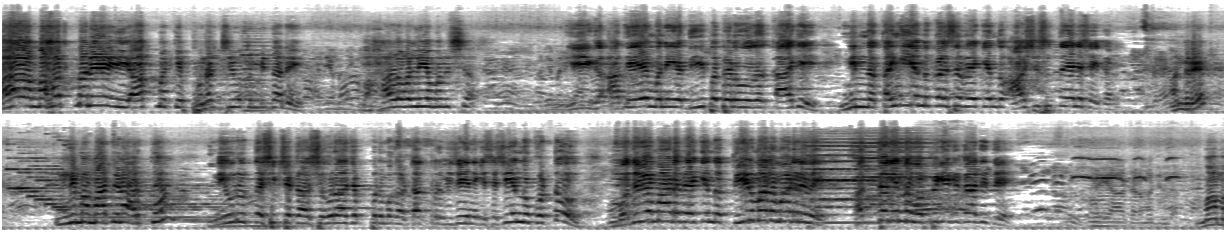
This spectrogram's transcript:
ಆ ಮಹಾತ್ಮನೇ ಈ ಆತ್ಮಕ್ಕೆ ಪುನರ್ಜೀವ ತುಂಬಿದ್ದಾನೆ. ಬಹಳ ಒಳ್ಳೆಯ ಮನುಷ್ಯ. ಈಗ ಅದೇ ಮನೆಯ ದೀಪ ಬೆಳುವುದಕ್ಕಾಗಿ ನಿನ್ನ ತಂಗಿಯನ್ನು ಕಳಿಸಬೇಕೆಂದು ಆಶಿಸುತ್ತೇನೆ ಶೇಖರ್. ಅಂದ್ರೆ? ನಿಮ್ಮ ಮಾತಿನ ಅರ್ಥ? ನಿವೃತ್ತ ಶಿಕ್ಷಕ ಶಿವರಾಜಪ್ಪನ ಮಗ ಡಾಕ್ಟರ್ ವಿಜಯನಿಗೆ ಶಶಿಯನ್ನು ಕೊಟ್ಟು ಮದುವೆ ಮಾಡಬೇಕೆಂದು ತೀರ್ಮಾನ ಮಾಡಿರುವೆ. ಅದ್ದಲಿಂದ ಒಪ್ಪಿಗೆಗೆ ಕಾದಿದ್ದೆ. ಮಾಮ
